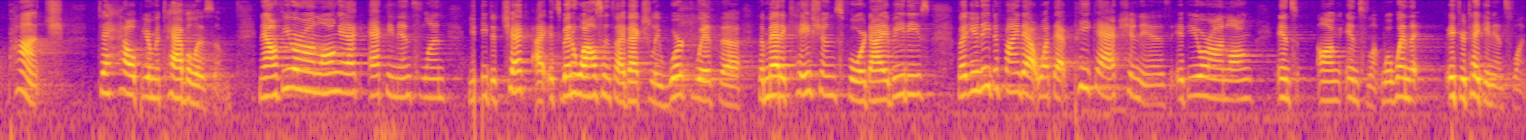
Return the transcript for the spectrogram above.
punch to help your metabolism. Now, if you are on long acting insulin, you need to check. It's been a while since I've actually worked with uh, the medications for diabetes, but you need to find out what that peak action is if you are on long, ins- long insulin. Well, when the, if you're taking insulin.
